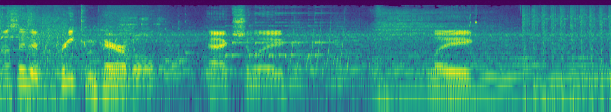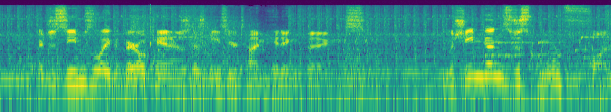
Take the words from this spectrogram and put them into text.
Honestly, they're pretty comparable, actually. Like, it just seems like barrel cannon just has an easier time hitting things. Machine gun's just more fun,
